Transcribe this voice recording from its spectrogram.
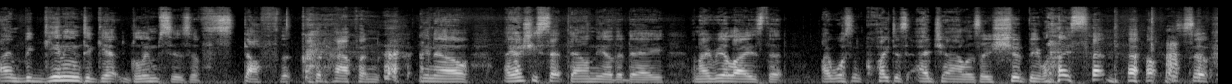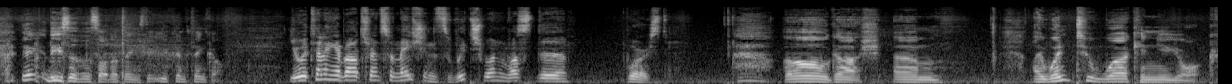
I'm beginning to get glimpses of stuff that could happen. you know, I actually sat down the other day and I realized that I wasn't quite as agile as I should be when I sat down. so i- these are the sort of things that you can think of. You were telling about transformations. Which one was the worst? Oh gosh. Um, I went to work in New York.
